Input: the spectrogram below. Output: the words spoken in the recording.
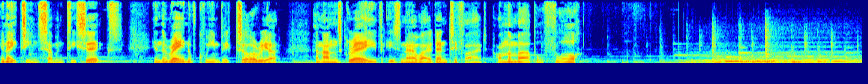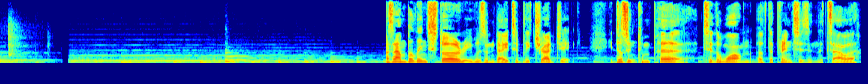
in 1876 in the reign of Queen Victoria, and Anne's grave is now identified on the marble floor. As Anne Boleyn's story was undoubtedly tragic, it doesn't compare to the one of the princes in the tower.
